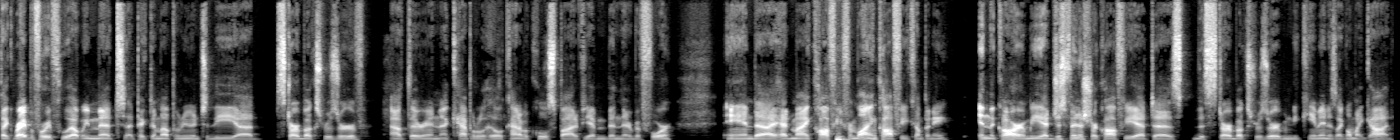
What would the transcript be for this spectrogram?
like right before we flew out, we met. I picked him up and we went to the uh, Starbucks Reserve out there in uh, Capitol Hill. Kind of a cool spot if you haven't been there before. And uh, I had my coffee from Lion Coffee Company in the car, and we had just finished our coffee at uh, the Starbucks Reserve. And he came in, he's like, "Oh my god,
